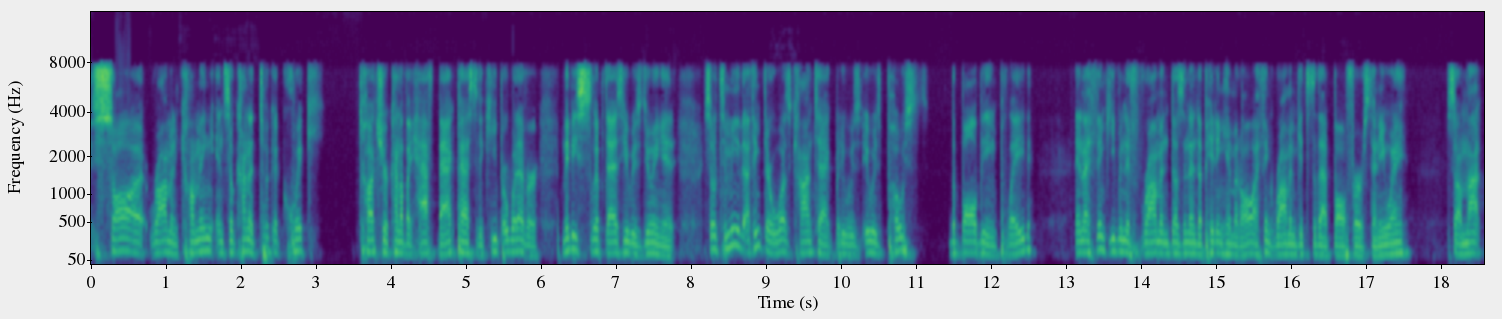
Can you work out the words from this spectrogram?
saw Raman coming, and so kind of took a quick touch or kind of like half back pass to the keeper, or whatever. Maybe slipped as he was doing it. So to me, I think there was contact, but it was it was post the ball being played. And I think even if Raman doesn't end up hitting him at all, I think Raman gets to that ball first anyway. So I'm not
